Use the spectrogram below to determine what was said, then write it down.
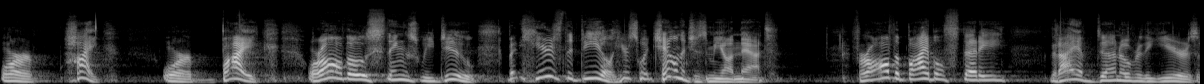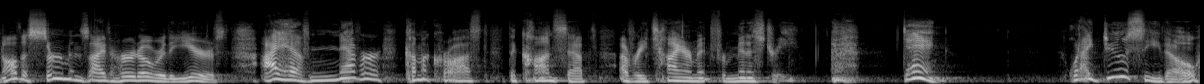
or hike or bike or all those things we do. But here's the deal here's what challenges me on that. For all the Bible study, that I have done over the years and all the sermons I've heard over the years, I have never come across the concept of retirement for ministry. Dang. What I do see, though,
